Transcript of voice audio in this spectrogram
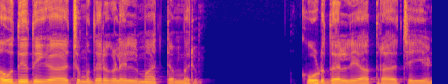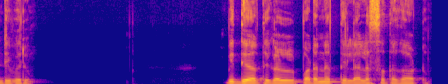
ഔദ്യോഗിക ചുമതലകളിൽ മാറ്റം വരും. കൂടുതൽ യാത്ര ചെയ്യേണ്ടി വരും. വിദ്യാർത്ഥികൾ പഠനത്തിൽ അലസത കാട്ടും.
